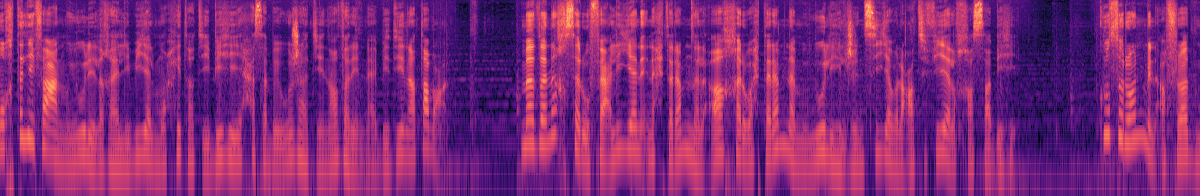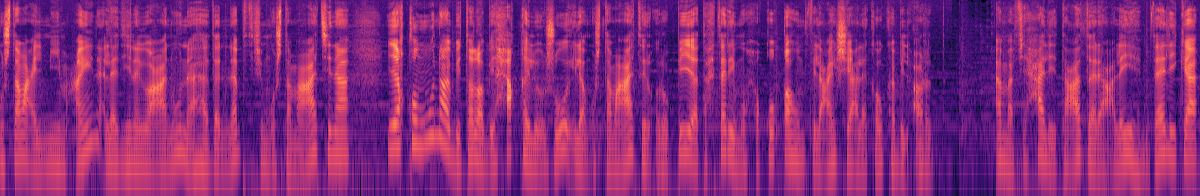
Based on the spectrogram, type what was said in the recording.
مختلفة عن ميول الغالبية المحيطة به حسب وجهة نظر النابذين طبعاً. ماذا نخسر فعليا إن احترمنا الآخر واحترمنا ميوله الجنسية والعاطفية الخاصة به؟ كثر من أفراد مجتمع الميم عين الذين يعانون هذا النبذ في مجتمعاتنا يقومون بطلب حق اللجوء إلى مجتمعات أوروبية تحترم حقوقهم في العيش على كوكب الأرض أما في حال تعذر عليهم ذلك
